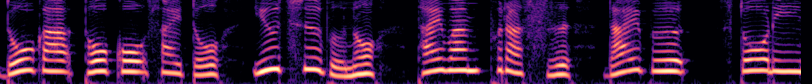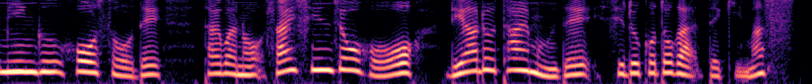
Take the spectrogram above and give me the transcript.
動画投稿サイト YouTube の台湾プラスライブストーリーミング放送で台湾の最新情報をリアルタイムで知ることができます。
